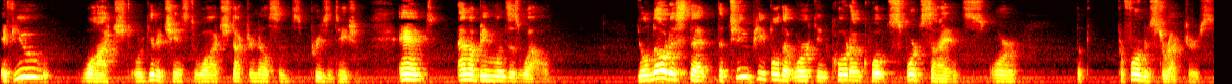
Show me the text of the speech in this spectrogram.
if you watched or get a chance to watch Dr. Nelson's presentation and Emma Bingland's as well, you'll notice that the two people that work in quote unquote sports science or the performance directors,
